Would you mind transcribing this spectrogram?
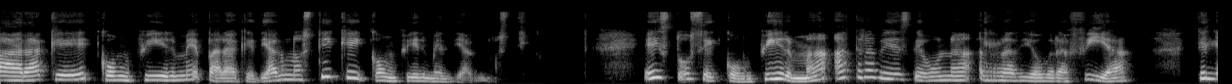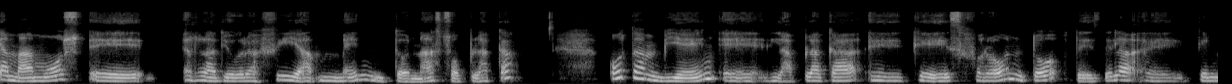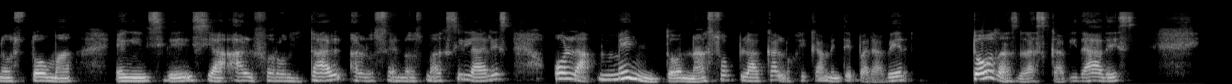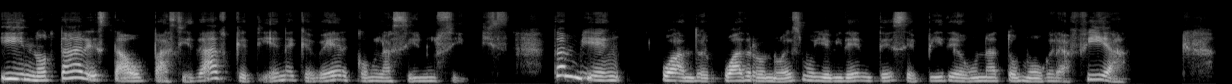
para que confirme, para que diagnostique y confirme el diagnóstico. Esto se confirma a través de una radiografía que llamamos eh, radiografía mentonasoplaca o también eh, la placa eh, que es fronto, desde la eh, que nos toma en incidencia al frontal, a los senos maxilares, o la mentonasoplaca, lógicamente para ver todas las cavidades y notar esta opacidad que tiene que ver con la sinusitis. También cuando el cuadro no es muy evidente, se pide una tomografía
